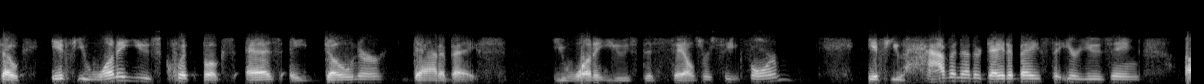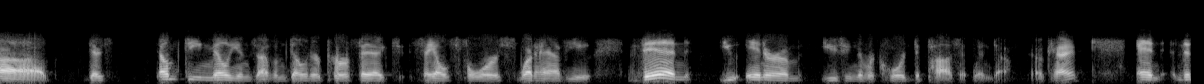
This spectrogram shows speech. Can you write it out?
So if you want to use QuickBooks as a donor database, you want to use this sales receipt form. If you have another database that you're using, uh, there's umpteen millions of them, Donor Perfect, Salesforce, what have you. Then you enter them using the record deposit window. Okay? And the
